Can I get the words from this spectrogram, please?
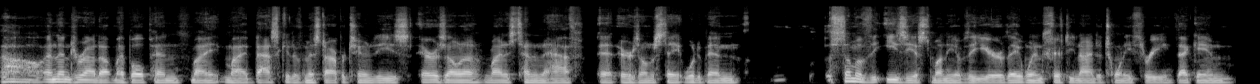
Oh, and then to round out my bullpen, my my basket of missed opportunities, Arizona minus 10 and a half at Arizona State would have been some of the easiest money of the year. They win 59 to 23. That game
